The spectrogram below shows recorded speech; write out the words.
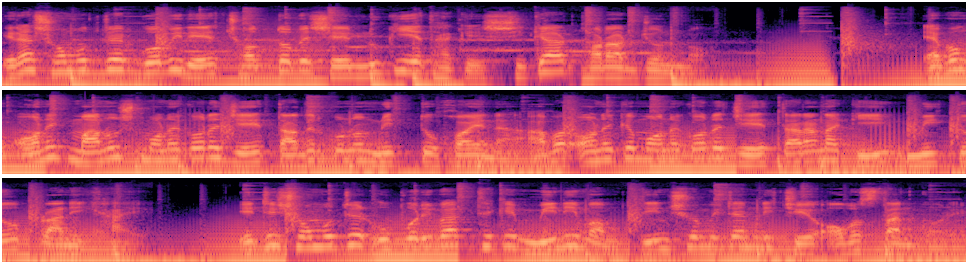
এরা সমুদ্রের গভীরে ছদ্মবেশে লুকিয়ে থাকে শিকার ধরার জন্য। এবং অনেক মানুষ মনে করে যে তাদের কোনো মৃত্যু হয় না। আবার অনেকে মনে করে যে তারা নাকি মৃত প্রাণী খায়। এটি সমুদ্রের উপরিভাগ থেকে মিনিমাম তিনশো মিটার নিচে অবস্থান করে।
